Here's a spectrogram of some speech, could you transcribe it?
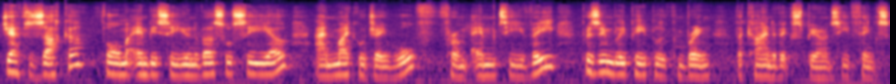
Jeff Zucker, former NBC Universal CEO, and Michael J. Wolf from MTV, presumably people who can bring the kind of experience he thinks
